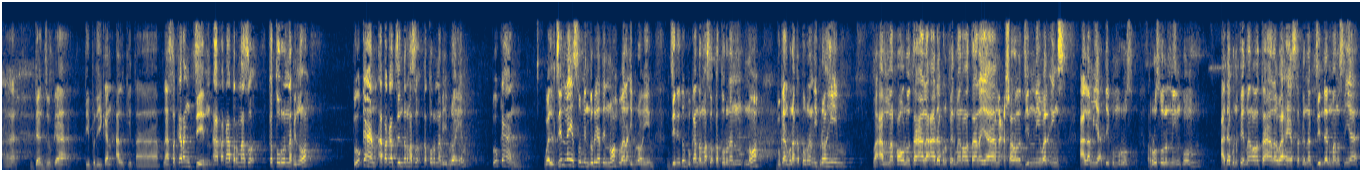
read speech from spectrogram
ya, dan juga diberikan Alkitab. Nah, sekarang jin apakah termasuk keturunan Nabi Nuh? Bukan. Apakah jin termasuk keturunan Nabi Ibrahim? Bukan. Wal jin laysu min dzurriyyatin Nuh wala Ibrahim. Jin itu bukan termasuk keturunan Nuh, bukan pula keturunan Ibrahim. Wa amma qaulu ta'ala adapun firman Allah Ta'ala ya ma'syaral jinni wal ins alam ya'tikum rusulun minkum Adapun firman Allah Ta'ala wahai segenap jin dan manusia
